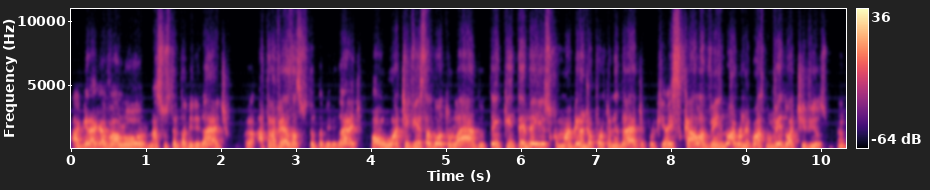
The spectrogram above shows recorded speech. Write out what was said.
agrega valor na sustentabilidade, através da sustentabilidade, bom, o ativista do outro lado tem que entender isso como uma grande oportunidade, porque a escala vem do agronegócio, não vem do ativismo. Né?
